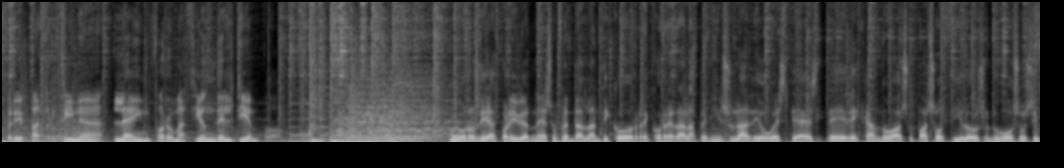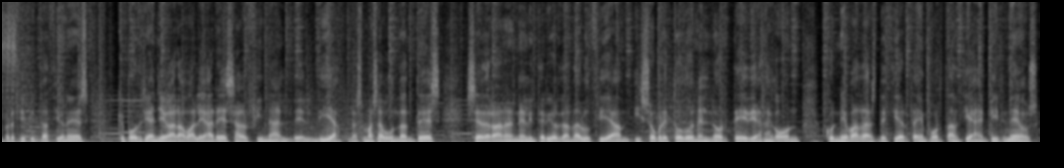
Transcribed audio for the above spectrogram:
MAPRE patrocina la información del tiempo. Muy buenos días. Por hoy viernes un frente atlántico recorrerá la península de oeste a este, dejando a su paso cielos nubosos y precipitaciones que podrían llegar a Baleares al final del día. Las más abundantes se darán en el interior de Andalucía y sobre todo en el norte de Aragón, con nevadas de cierta importancia en Pirineos.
